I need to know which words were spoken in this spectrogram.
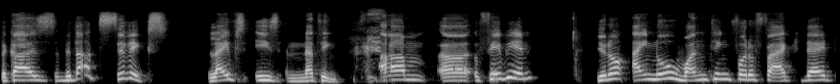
because without civics, life is nothing. Um, uh, Fabian, you know, I know one thing for a fact that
